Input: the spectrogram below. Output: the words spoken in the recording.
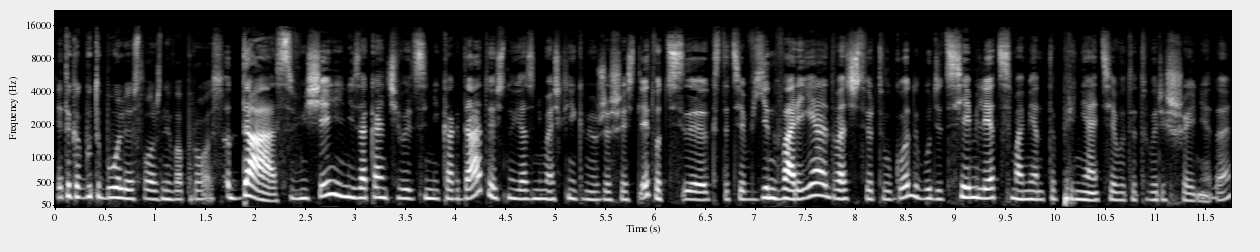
это как будто более сложный вопрос. Да, совмещение не заканчивается никогда. То есть, ну, я занимаюсь книгами уже 6 лет. Вот, э, кстати, в январе 24 года будет 7 лет с момента принятия вот этого решения, да?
